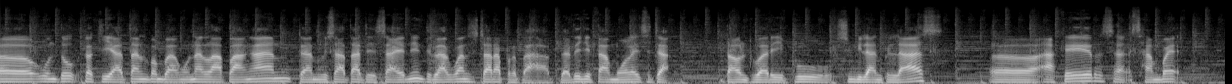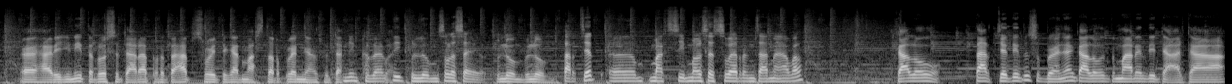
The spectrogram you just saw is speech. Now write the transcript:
uh, untuk kegiatan pembangunan lapangan dan wisata desa ini dilakukan secara bertahap. Jadi kita mulai sejak tahun 2019 uh, akhir sampai uh, hari ini terus secara bertahap sesuai dengan master plan yang sudah. Ini berarti belum selesai. Belum belum. Target uh, maksimal sesuai rencana awal? Kalau target itu sebenarnya kalau kemarin tidak ada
